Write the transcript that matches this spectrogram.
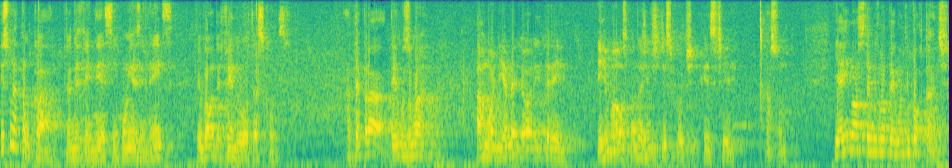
isso não é tão claro para defender assim com unhas e dentes, igual eu defendo outras coisas. Até para termos uma harmonia melhor entre irmãos quando a gente discute este assunto. E aí nós temos uma pergunta importante,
